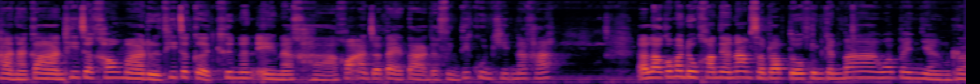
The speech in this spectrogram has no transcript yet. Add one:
ถานการณ์ที่จะเข้ามาหรือที่จะเกิดขึ้นนั่นเองนะคะเขาอาจจะแตกต่างจากสิ่งที่คุณคิดนะคะ แล้วเราก็มาดูคำแนะนำสำหรับตัวคุณกันบ้างว่าเป็นอย่างไร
